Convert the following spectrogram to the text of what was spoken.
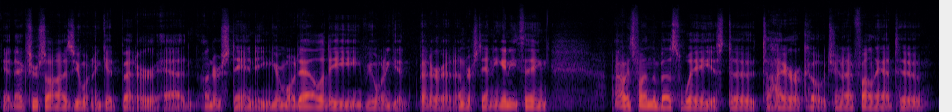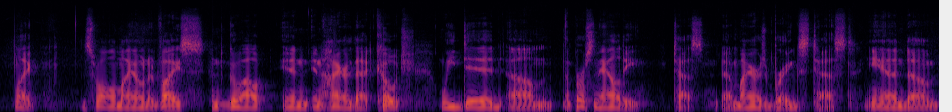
at, exercise, you want to get better at understanding your modality, if you want to get better at understanding anything, I always find the best way is to to hire a coach. And I finally had to like swallow my own advice and go out and, and hire that coach. We did um, a personality test, Myers Briggs test, and um,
